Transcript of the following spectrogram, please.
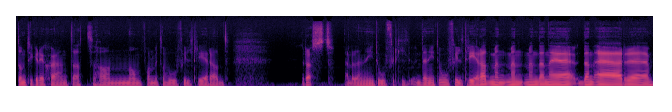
de tycker det är skönt att ha någon form av ofiltrerad röst. Eller den är inte, ofil, den är inte ofiltrerad, men, men, men den är, den är uh,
